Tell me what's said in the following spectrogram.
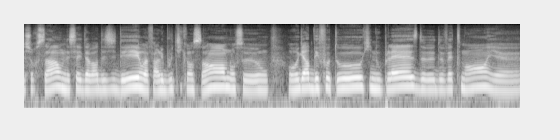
sur ça, on essaye d'avoir des idées, on va faire les boutiques ensemble, on, se, on, regarde des photos qui nous plaisent de, de vêtements et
